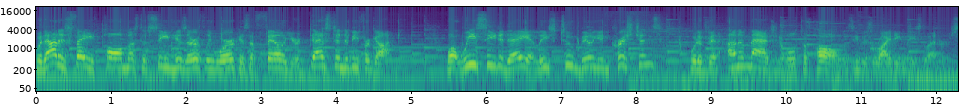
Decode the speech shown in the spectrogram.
Without his faith, Paul must have seen his earthly work as a failure, destined to be forgotten. What we see today, at least two billion Christians, would have been unimaginable to Paul as he was writing these letters.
